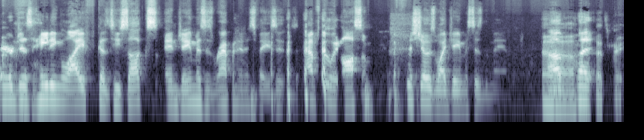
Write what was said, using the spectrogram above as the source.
they're just hating life because he sucks, and Jameis is rapping in his face. It's absolutely awesome. This shows why Jameis is the man. Uh, uh, but that's great.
